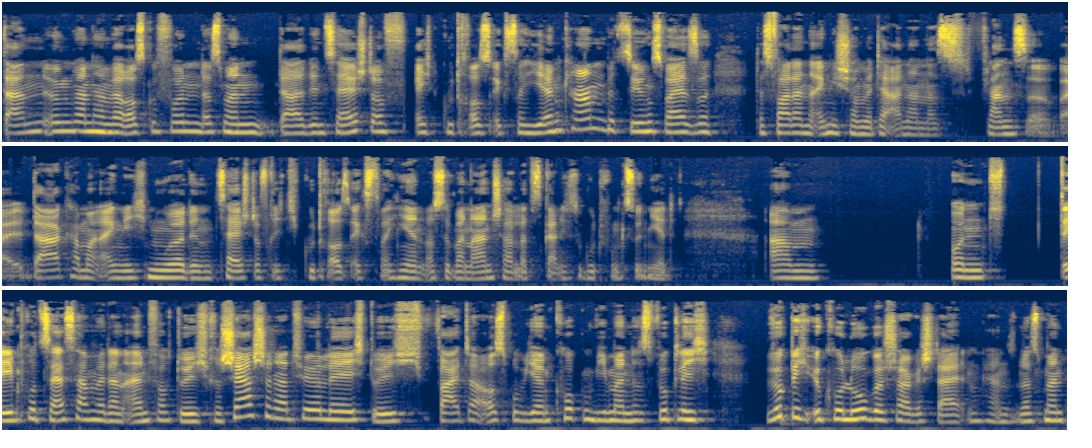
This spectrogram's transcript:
dann irgendwann haben wir herausgefunden, dass man da den Zellstoff echt gut raus extrahieren kann, beziehungsweise das war dann eigentlich schon mit der Ananaspflanze, weil da kann man eigentlich nur den Zellstoff richtig gut raus extrahieren. Aus der Bananenschale hat es gar nicht so gut funktioniert. Ähm, und den Prozess haben wir dann einfach durch Recherche natürlich, durch weiter ausprobieren, gucken, wie man das wirklich wirklich ökologischer gestalten kann, sodass man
